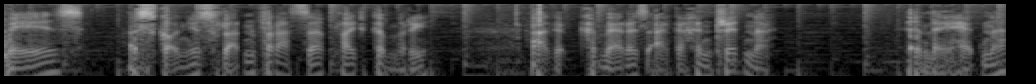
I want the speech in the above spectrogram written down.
Mes, ysgonius rhan ffrasa Plaid Cymru ac cymeres ag a chyntrydna. Yn lehedna,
